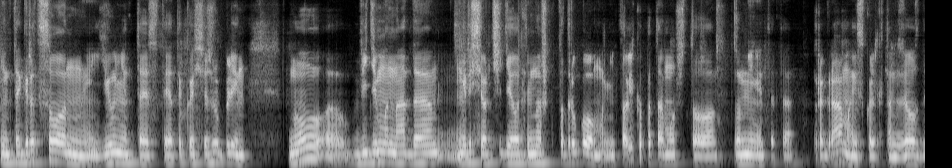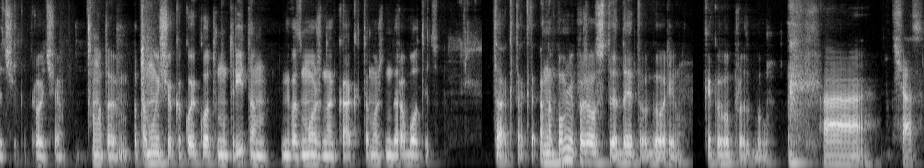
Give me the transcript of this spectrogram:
интеграционные, юнит-тесты. Я такой сижу, блин, ну, видимо, надо ресерчи делать немножко по-другому. Не только потому, что умеет эта программа и сколько там звездочек и прочее. Вот, а потому еще какой код внутри там, невозможно, как это можно доработать. Так, так, так. А напомни, пожалуйста, что я до этого говорил. Какой вопрос был? А, сейчас.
